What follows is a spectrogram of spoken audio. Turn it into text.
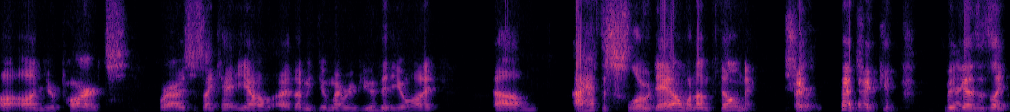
uh, on your parts, where I was just like, hey, you know, uh, let me do my review video on it. Um, I have to slow down when I'm filming sure because it's like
